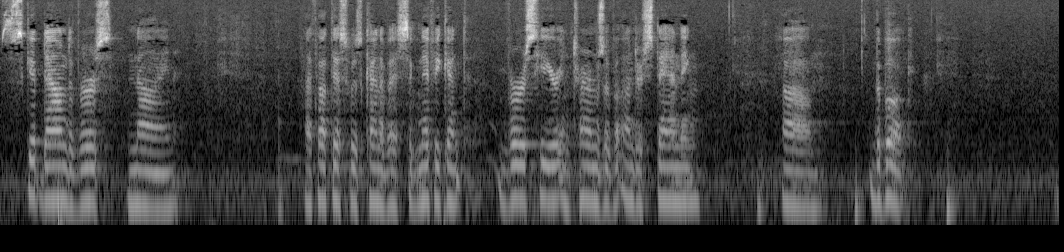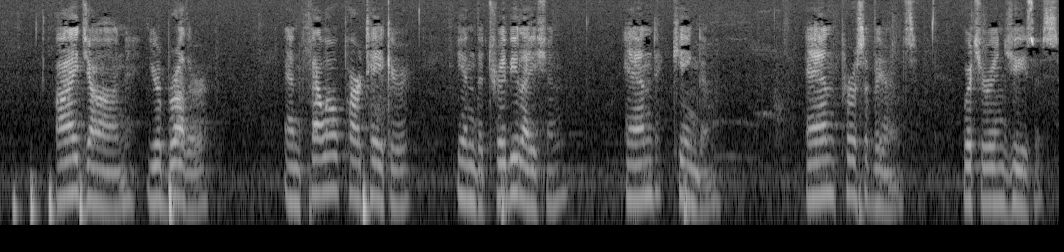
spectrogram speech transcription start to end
skip down to verse 9. I thought this was kind of a significant verse here in terms of understanding um, the book. I, John, your brother, and fellow partaker in the tribulation and kingdom and perseverance which are in Jesus,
